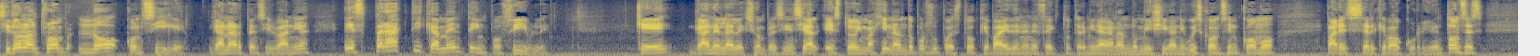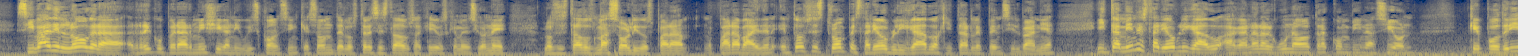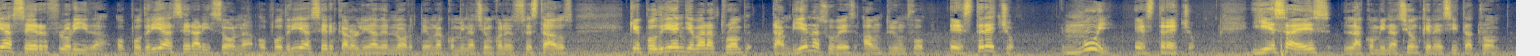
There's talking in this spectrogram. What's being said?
Si Donald Trump no consigue ganar Pensilvania, es prácticamente imposible que gane la elección presidencial. Estoy imaginando, por supuesto, que Biden en efecto termina ganando Michigan y Wisconsin, como parece ser que va a ocurrir. Entonces, si Biden logra recuperar Michigan y Wisconsin, que son de los tres estados aquellos que mencioné, los estados más sólidos para, para Biden, entonces Trump estaría obligado a quitarle Pensilvania y también estaría obligado a ganar alguna otra combinación que podría ser Florida o podría ser Arizona o podría ser Carolina del Norte, una combinación con esos estados que podrían llevar a Trump también a su vez a un triunfo estrecho, muy estrecho. Y esa es la combinación que necesita Trump.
